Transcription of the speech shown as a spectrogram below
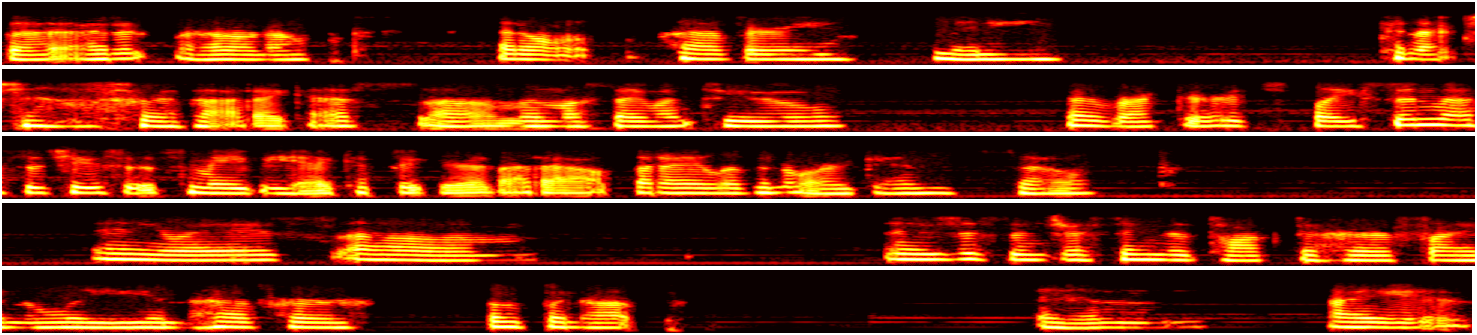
But I don't, I don't know. I don't have very many connections for that, I guess, um, unless I went to a records place in Massachusetts. Maybe I could figure that out. But I live in Oregon, so. Anyways, um, it was just interesting to talk to her finally and have her open up. And I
